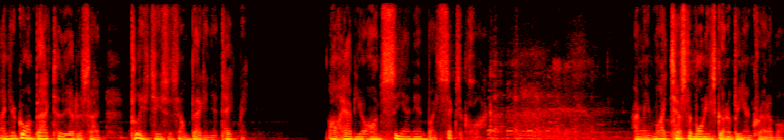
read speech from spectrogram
and you're going back to the other side. Please, Jesus, I'm begging you, take me. I'll have you on CNN by six o'clock. I mean, my testimony is going to be incredible.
